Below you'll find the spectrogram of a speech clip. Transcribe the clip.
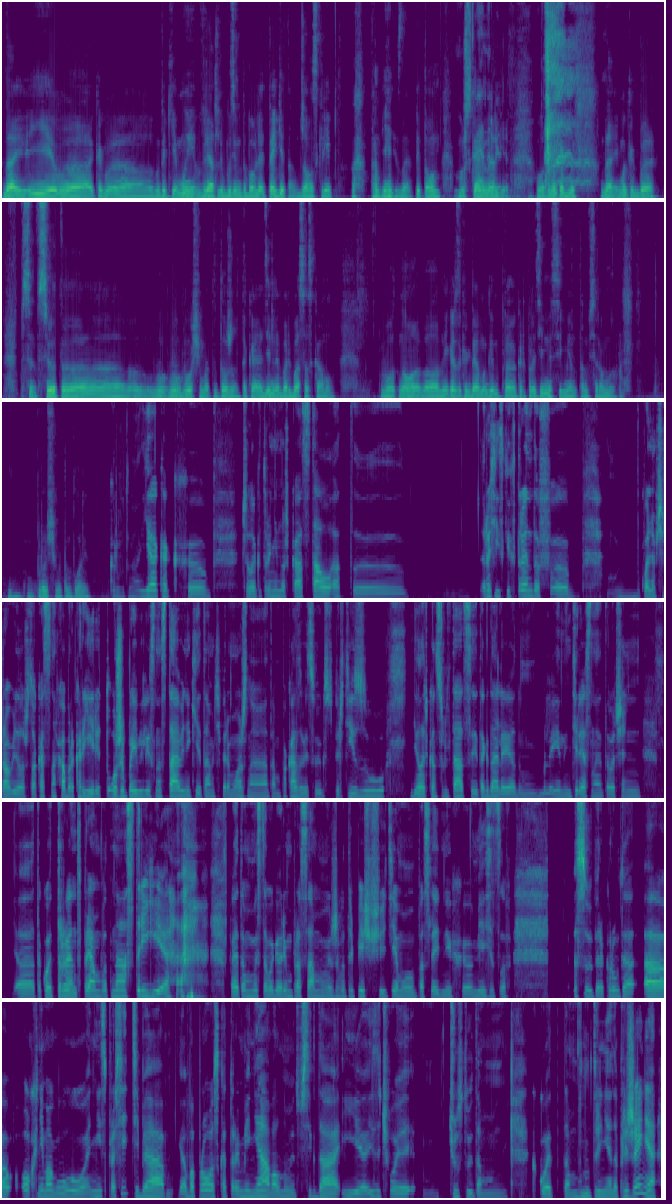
да, и, и а, как бы мы такие, мы вряд ли будем добавлять теги, там, JavaScript, там, я не знаю, Python, мужская, энергия. Вот, мы как бы, да, и мы как бы все, все это, в, в общем, это тоже такая отдельная борьба со скамом. Вот, но а, мне кажется, когда мы говорим про корпоративный сегмент, там все равно проще в этом плане. Круто. Я как э, человек, который немножко отстал от э, российских трендов, э, буквально вчера увидела, что, оказывается, на Хабр карьере тоже появились наставники, там теперь можно там показывать свою экспертизу, делать консультации и так далее. Я думаю, блин, интересно, это очень э, такой тренд прям вот на острие. Поэтому мы с тобой говорим про самую животрепещущую тему последних э, месяцев. Супер, круто. А, ох, не могу не спросить тебя вопрос, который меня волнует всегда и из-за чего я чувствую там какое-то там внутреннее напряжение,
